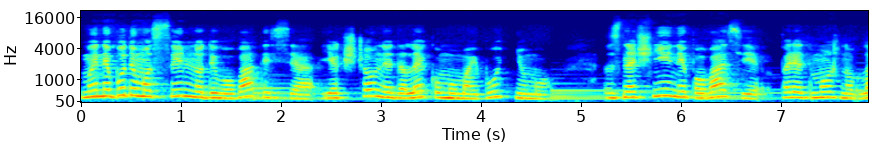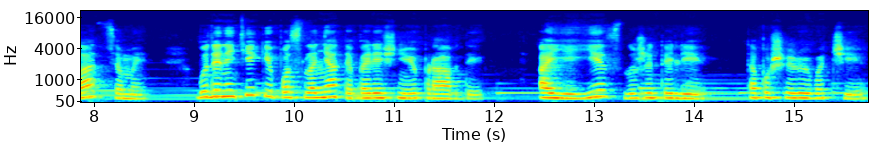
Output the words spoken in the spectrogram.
Ми не будемо сильно дивуватися, якщо в недалекому майбутньому, в значній неповазі перед можновладцями буде не тільки послання теперішньої правди, а й її служителі та поширювачі.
